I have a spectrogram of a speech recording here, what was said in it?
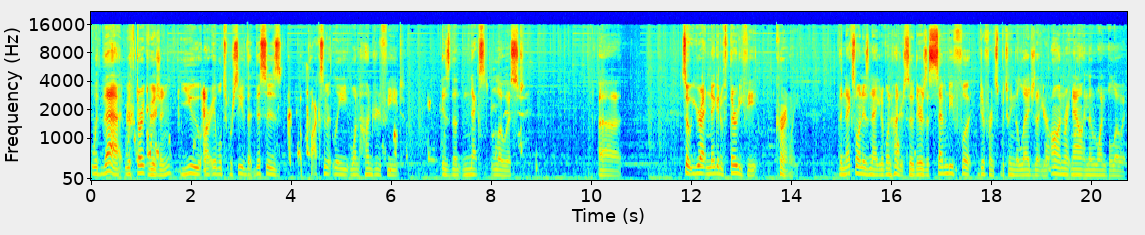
with that, with dark vision, you are able to perceive that this is approximately 100 feet is the next lowest. Uh, so you're at negative 30 feet currently. The next one is negative 100. So there's a 70 foot difference between the ledge that you're on right now and then one below it.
